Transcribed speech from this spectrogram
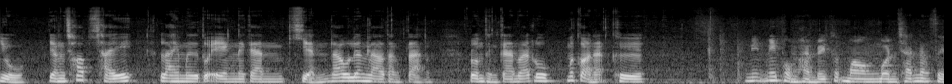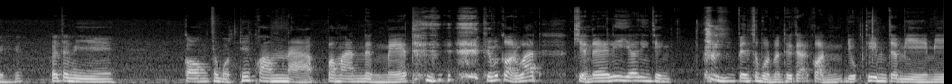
อยู่ ยังชอบใช้ลายมือตัวเองในการเขียนเล่าเรื่องราวต่างๆ รวมถึงการวาดรูปเมื่อก่อนอะคือนี่นี่ผมหันไปมองบนชั้นหนังสือ ก็จะมีกองสมุดที่ความหนาประมาณหนึ่งเมตร คือเมื่อก่อนวาดเขียนไดอารี่เยอะจริง ๆ เป็นสมุดบันทึกอะก่อนยุคที่มันจะมีมี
